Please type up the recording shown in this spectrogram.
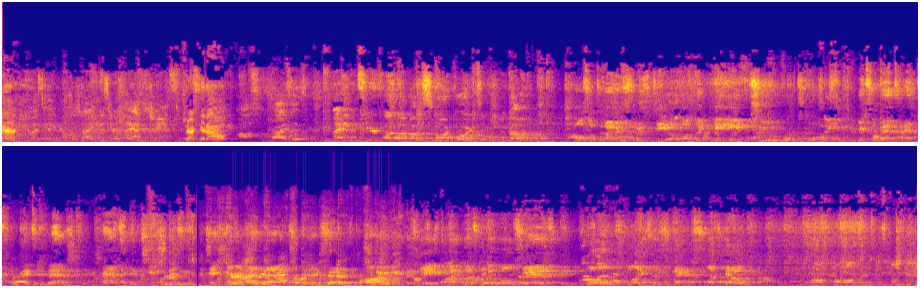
here. Check it out. Awesome prizes. Might even see your photo up on the scoreboard, so keep it going. Also tonight is the deal of the game, two for 20 mixed hats and t-shirts. Take care of that now, All right, we're get this game on. Let's go, Wolves fans. Wolves, places, next. Let's go.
